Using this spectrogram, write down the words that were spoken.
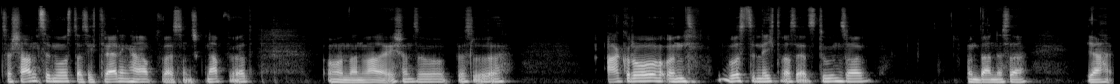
zur Schanze muss, dass ich Training habe, weil es sonst knapp wird. Und dann war er eh schon so ein bisschen aggro und wusste nicht, was er jetzt tun soll. Und dann ist er, ja,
